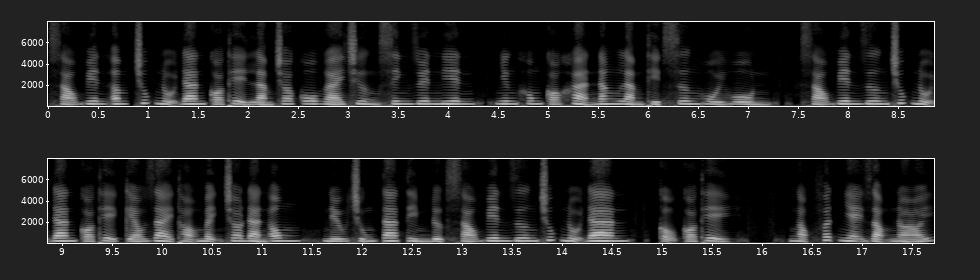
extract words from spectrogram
Sáu viên âm trúc nội đan có thể làm cho cô gái trường sinh duyên niên, nhưng không có khả năng làm thịt xương hồi hồn. Sáu viên dương trúc nội đan có thể kéo dài thọ mệnh cho đàn ông. Nếu chúng ta tìm được sáu viên dương trúc nội đan, cậu có thể. Ngọc Phất nhẹ giọng nói.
